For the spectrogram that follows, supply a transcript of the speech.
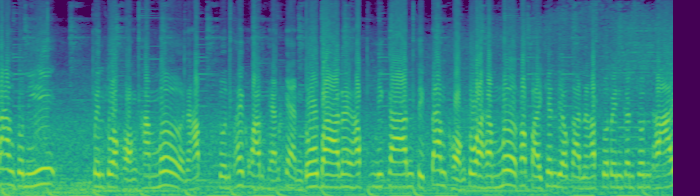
ข้างตัวนี้เป็นตัวของ Hummer นะครับตัวให้ความแข็งแกร่งโตบาร์นะครับ มีการติดตั้งของตัว Hummer เข้าไปเช่นเดียวกันนะครับ ตัวเป็นกันชนท้าย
